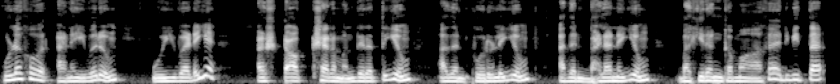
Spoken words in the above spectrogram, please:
உலகோர் அனைவரும் உய்வடைய அஷ்டாட்சர மந்திரத்தையும் அதன் பொருளையும் அதன் பலனையும் பகிரங்கமாக அறிவித்தார்.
